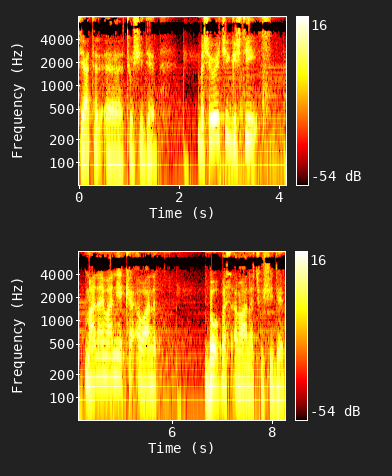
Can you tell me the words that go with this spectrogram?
زیاتر تووشی دێن. بە شێوەیەکی گشتی مانای وا نییە کە ئەوانە بەو بەس ئەمانە تووشی دێن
